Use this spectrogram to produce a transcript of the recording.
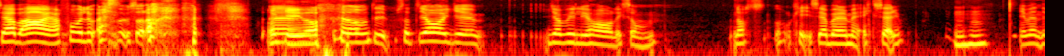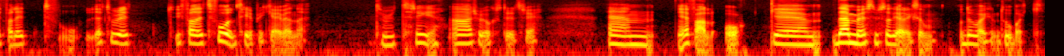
Så jag bara, ah, jag får väl börja snusa då. Okej då. Eh, ja typ. Så att jag, eh, jag vill ju ha liksom något, okej så jag började med XR. Mhm. Jag vet inte ifall det är två, jag tror det är, ifall det är två eller tre prickar, jag vet inte. Tror du tre? Ja jag tror också det är tre. Um, I alla fall och um, den började snusade jag liksom och det var liksom tobak.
